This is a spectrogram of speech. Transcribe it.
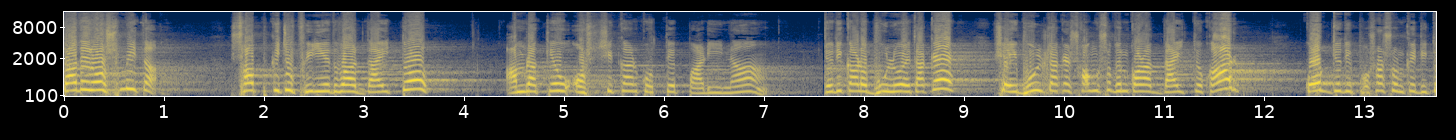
তাদের অস্মিতা সব কিছু ফিরিয়ে দেওয়ার দায়িত্ব আমরা কেউ অস্বীকার করতে পারি না। যদি কারও ভুল হয়ে থাকে সেই ভুলটাকে সংশোধন করার দায়িত্ব কার? কোর্ট যদি প্রশাসনকে দিত,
